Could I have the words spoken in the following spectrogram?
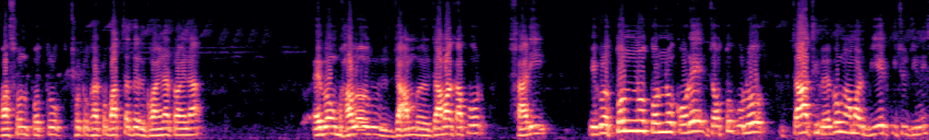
বাসনপত্র, ছোটোখাটো বাচ্চাদের গয়না টয়না, এবং ভালো জামা কাপড়, শাড়ি এগুলো তন্ন তন্ন করে যতগুলো যা ছিল এবং আমার বিয়ের কিছু জিনিস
